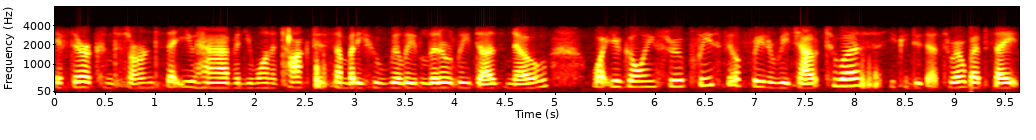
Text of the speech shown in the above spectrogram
If there are concerns that you have and you want to talk to somebody who really literally does know what you're going through, please feel free to reach out to us. You can do that through our website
